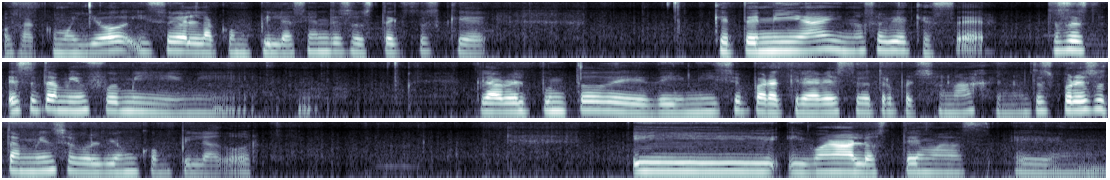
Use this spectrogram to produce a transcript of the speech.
o sea, como yo hice la compilación de esos textos que, que tenía y no sabía qué hacer. Entonces, ese también fue mi, claro, el punto de, inicio para crear este otro personaje. ¿no? Entonces, por eso también se volvió un compilador. Y, bueno, los temas. Em,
